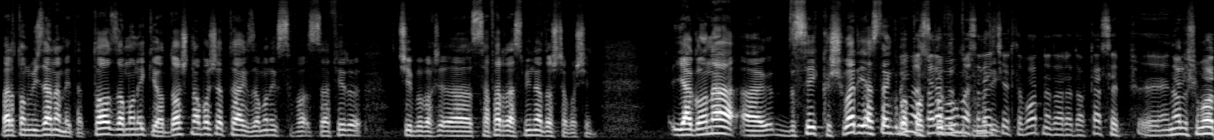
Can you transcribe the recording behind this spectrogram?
براتون ویزا نمیده تا زمانی که یادداشت نباشه تا یک زمانی که سفیر چی سفر رسمی نداشته باشین. یگانه سه کشوری هستند که با پاسپورت مسئله چه ارتباط نداره دکتر صاحب اینالی شما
